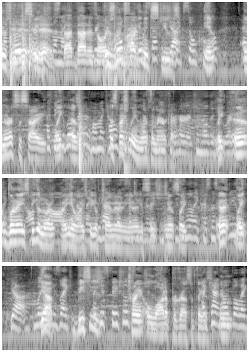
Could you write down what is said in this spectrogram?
there's no excuse. It is. That, that is always There's no fucking excuse. Like so cool. in a expressions, lot like, of progressive things. I can't and help but like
